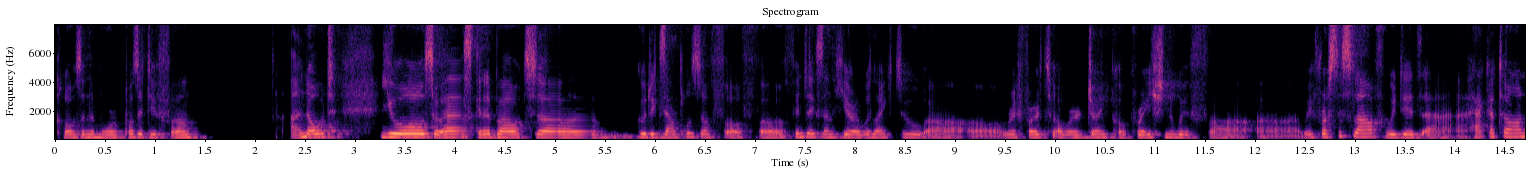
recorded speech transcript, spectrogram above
close on a more positive um, uh, note. You also asked about uh, good examples of, of uh, fintechs, and here I would like to uh, refer to our joint cooperation with uh, with Rostislav. We did a, a hackathon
